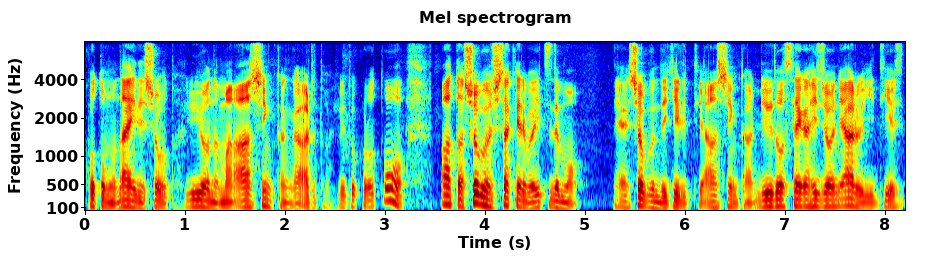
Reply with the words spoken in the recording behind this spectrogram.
こともないでしょうというような、まあ、安心感があるというところと、あとは処分したければいつでも処分できるっていう安心感、流動性が非常にある ETF,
